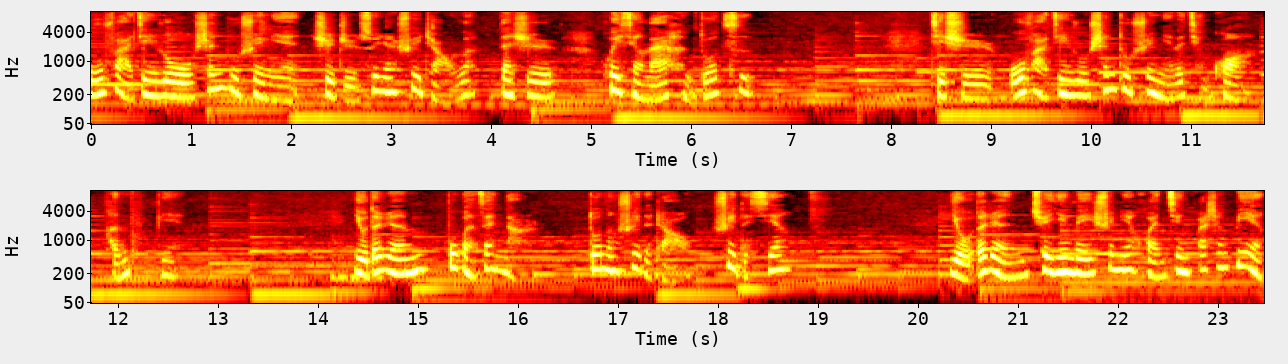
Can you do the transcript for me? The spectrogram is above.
无法进入深度睡眠，是指虽然睡着了，但是会醒来很多次。其实，无法进入深度睡眠的情况很普遍。有的人不管在哪儿都能睡得着、睡得香；有的人却因为睡眠环境发生变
